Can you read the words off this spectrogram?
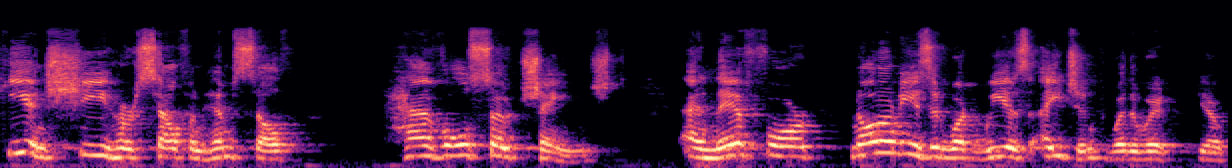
he and she, herself and himself, have also changed. And therefore, not only is it what we as agent, whether we're you know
